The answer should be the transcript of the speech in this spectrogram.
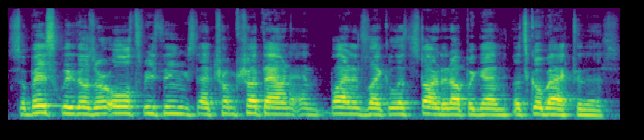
So basically, those are all three things that Trump shut down, and Biden's like, let's start it up again. Let's go back to this.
